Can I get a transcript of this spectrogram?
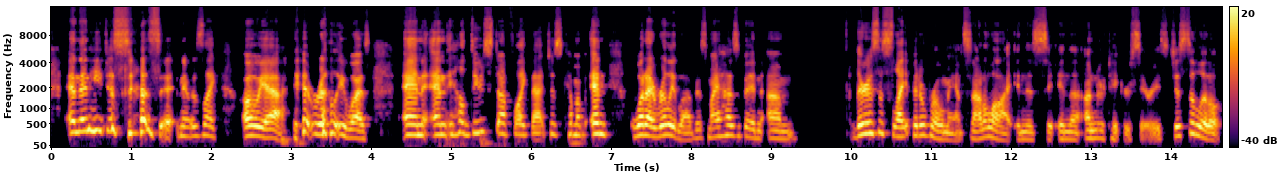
and then he just says it and it was like oh yeah it really was and and he'll do stuff like that just come up and what i really love is my husband um there is a slight bit of romance, not a lot in this in the Undertaker series, just a little.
